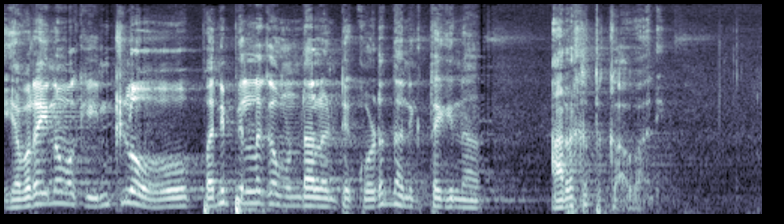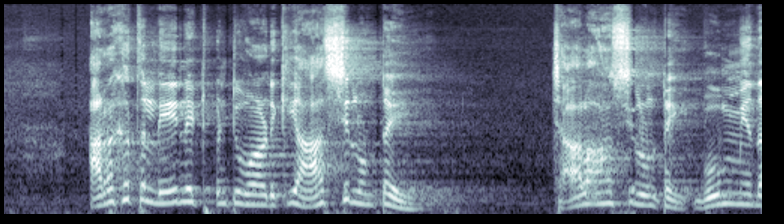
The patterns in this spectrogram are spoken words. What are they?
ఎవరైనా ఒక ఇంట్లో పనిపిల్లగా ఉండాలంటే కూడా దానికి తగిన అర్హత కావాలి. అర్హత లేనటువంటి వాడికి ఆశలు ఉంటాయి చాలా ఆశలు ఉంటాయి భూమి మీద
